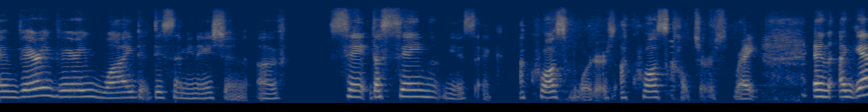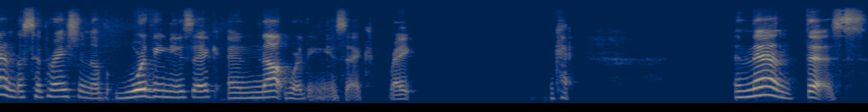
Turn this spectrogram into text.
and very, very wide dissemination of the same music across borders, across cultures, right? And again, the separation of worthy music and not worthy music, right? Okay. And then this.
